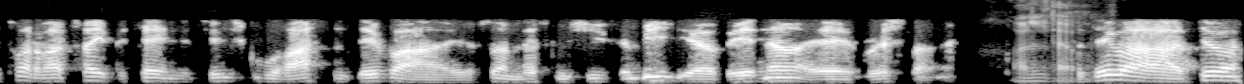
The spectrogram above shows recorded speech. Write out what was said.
jeg tror, der var tre betalende tilskuere. Resten, det var øh, sådan, hvad skal man sige, familie og venner af wrestlerne. Så det var, det var,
